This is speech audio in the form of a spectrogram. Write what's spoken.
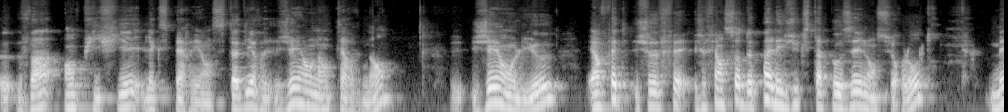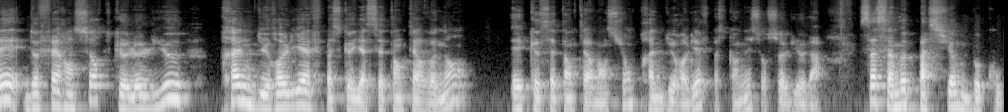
euh, va amplifier l'expérience. C'est-à-dire, j'ai un intervenant, j'ai un lieu, et en fait, je fais, en sorte de ne pas les juxtaposer l'un sur l'autre, mais de faire en sorte que le lieu prenne du relief parce qu'il y a cet intervenant et que cette intervention prenne du relief parce qu'on est sur ce lieu-là. Ça, ça me passionne beaucoup.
